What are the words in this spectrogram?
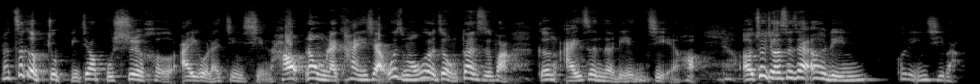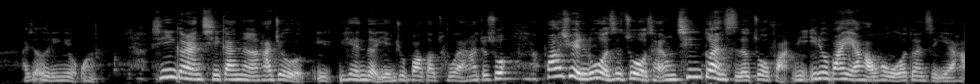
那这个就比较不适合 I U 来进行。好，那我们来看一下为什么会有这种断食法跟癌症的连结哈。呃，最主要是在二零二零一七吧，还是二零六忘了。新英格兰期刊呢，它就有一篇的研究报告出来，它就说，发现如果是做采用轻断食的做法，你一六八也好，或五二断食也好，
